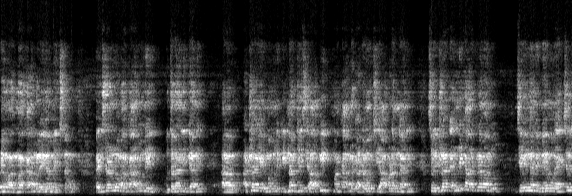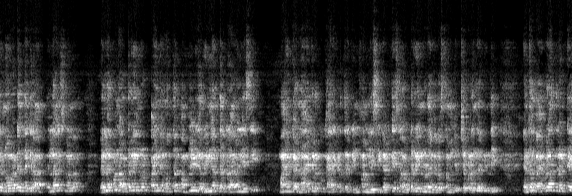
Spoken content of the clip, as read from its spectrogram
మేము మా- మా కార్లు వేగం పెంచినాము. పెంచడంలో మా కార్లని గుద్దడానికి కానీ అట్లాగే మమ్మల్ని కిడ్నాప్ చేసి ఆపి మా కార్లకు అడ్డం వచ్చి ఆపడం కానీ సో ఇట్లాంటి అన్ని కార్యక్రమాలు చేయగానే మేము యాక్చువల్గా నోవటల్ దగ్గర వెళ్ళాల్సిన వాళ్ళం. వెళ్ళకుండా అవుటర్ రింగ్ రోడ్ పైన మొత్తం కంప్లీట్గా రింగ్ అంతా ట్రావెల్ చేసి మా యొక్క నాయకులకు కార్యకర్తలకు ఇన్ఫార్మ్ చేసి గట్కేసారి అవుటర్ రింగ్ రోడ్ దగ్గర వస్తామని చెప్పి చెప్పడం జరిగింది. ఎంత భయభ్రాంతులు అంటే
